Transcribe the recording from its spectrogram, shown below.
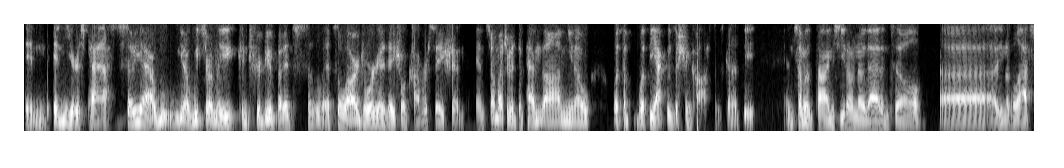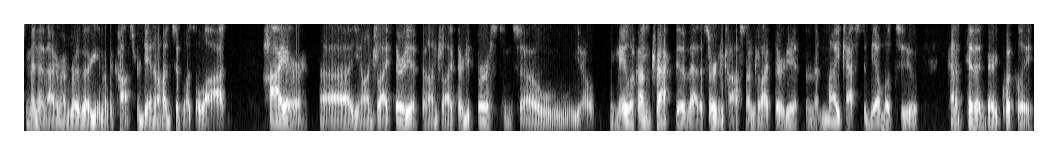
in in years past. So yeah, you know, we certainly contribute, but it's it's a large organizational conversation, and so much of it depends on you know what the what the acquisition cost is going to be. And some of the times you don't know that until uh, you know the last minute. I remember the you know the cost for Daniel Hudson was a lot higher, uh, you know, on July 30th than on July 31st, and so you know we may look unattractive at a certain cost on July 30th, and then Mike has to be able to kind of pivot very quickly.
